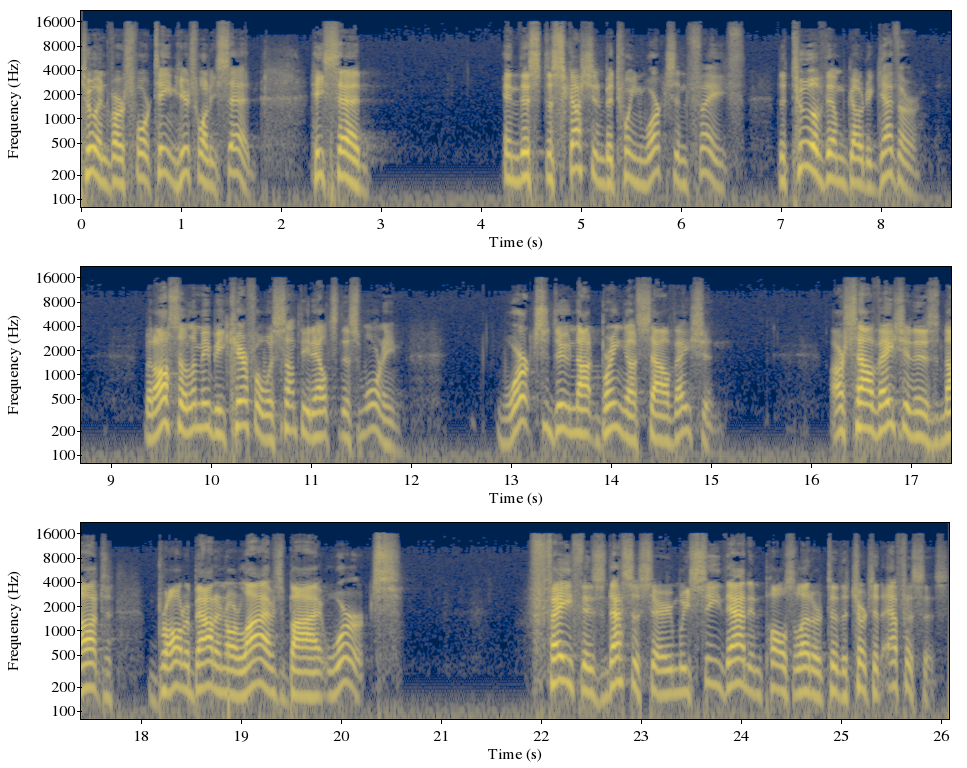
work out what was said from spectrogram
2 and verse 14, here's what he said. He said, in this discussion between works and faith, the two of them go together. But also, let me be careful with something else this morning. Works do not bring us salvation. Our salvation is not brought about in our lives by works. faith is necessary, and we see that in Paul's letter to the church at Ephesus.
